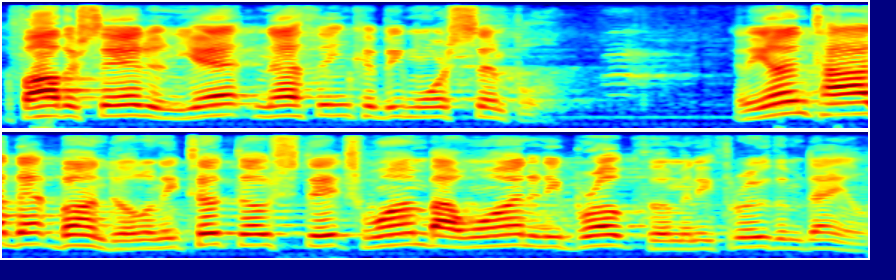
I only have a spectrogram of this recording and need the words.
The father said, And yet nothing could be more simple. And he untied that bundle and he took those sticks one by one and he broke them and he threw them down.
